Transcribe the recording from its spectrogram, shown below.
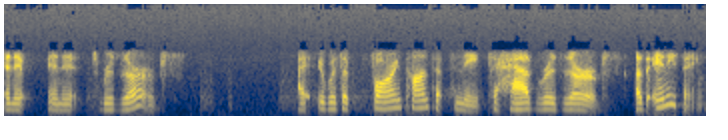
and it and it's reserves. I, it was a foreign concept to me to have reserves of anything.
